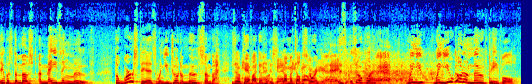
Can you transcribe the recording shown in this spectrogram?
It was the most amazing move. The worst is when you go to move somebody. Is it okay if I do? Just, I'm going to tell the story. so when you when you go to move people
